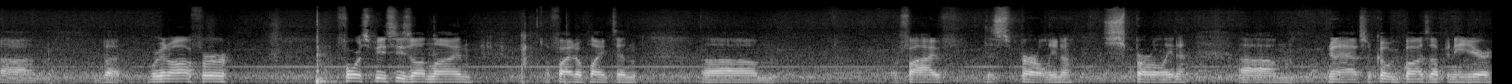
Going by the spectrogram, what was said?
Um, but we're going to offer four species online of phytoplankton, um, or five, this spirulina, spirulina. Um, I'm to have some copepods up in here,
